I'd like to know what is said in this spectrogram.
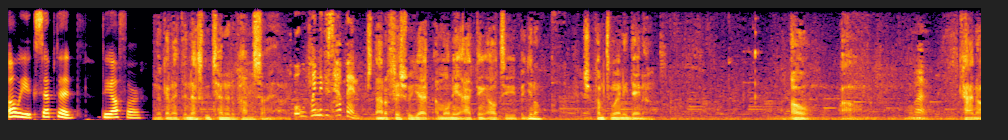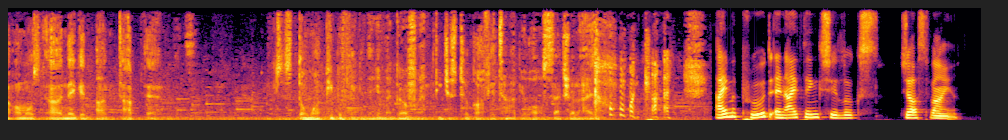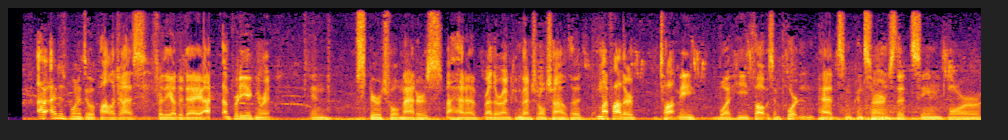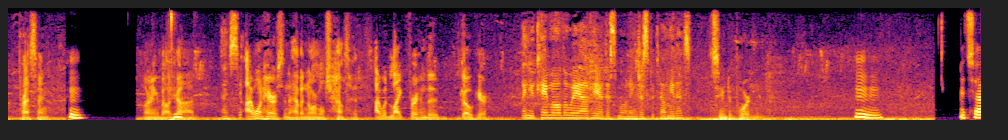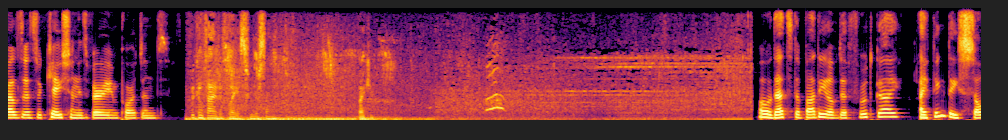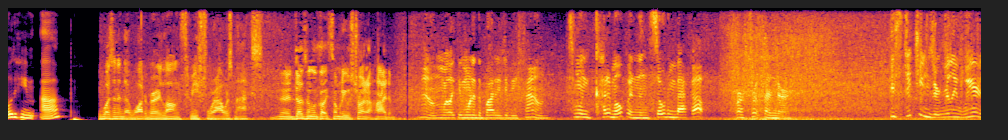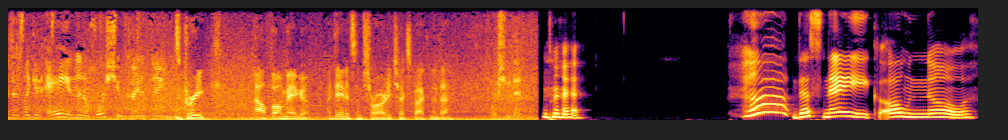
Oh, he accepted the offer. Looking at the next lieutenant of homicide. Well, when did this happen? It's not official yet. I'm only acting LT, but you know, should come to any day now. Oh, wow. What? Kinda almost uh, naked on top there. Just don't want people thinking that you're my girlfriend. You just took off your top. You're all sexualized. Oh my god. I'm a prude and I think she looks just fine. I, I just wanted to apologize for the other day. I, I'm pretty ignorant in spiritual matters. I had a rather unconventional childhood. My father taught me what he thought was important, had some concerns that seemed more pressing. Hmm. Learning about God. I see. I want Harrison to have a normal childhood. I would like for him to go here. And you came all the way out here this morning just to tell me this? It seemed important. Hmm. A child's education is very important. We can find a place for your son. Thank you. Oh, that's the body of the fruit guy? I think they sewed him up. He wasn't in that water very long, three, four hours max. It doesn't look like somebody was trying to hide him. No, more like they wanted the body to be found. Someone cut him open and sewed him back up. Or a fruit vendor. His stitchings are really weird. There's like an A and then a horseshoe kind of thing. It's Greek. Alpha Omega. I dated some sorority chicks back in the day. Of course you did. the snake! Oh no!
